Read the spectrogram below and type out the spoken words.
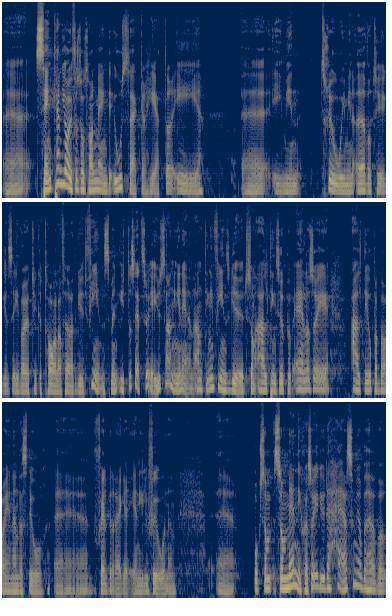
Eh, sen kan jag ju förstås ha en mängd osäkerheter i, eh, i min tro i min övertygelse i vad jag tycker talar för att Gud finns. Men ytterst sett så är ju sanningen en. Antingen finns Gud som alltings upphov eller så är alltihopa bara en enda stor eh, självbedrägeri, en illusion. Eh, och som, som människa så är det ju det här som jag behöver,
